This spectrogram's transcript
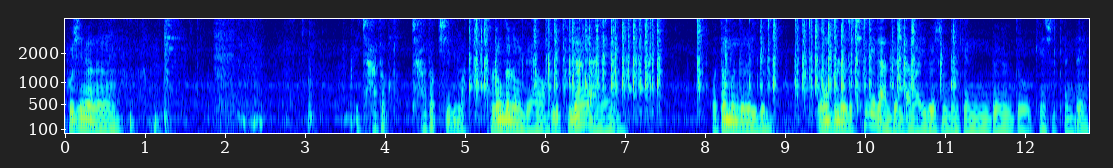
보시면은 이 자석 자석식이 막 덜렁덜렁 돼요. 이게 불량이 아니에요. 어떤 분들은 이게 너무 불려서 체결이 안 된다 막 이러시는 분들도 계실 텐데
